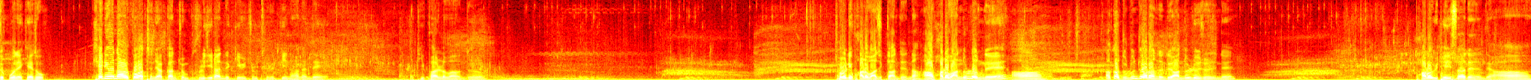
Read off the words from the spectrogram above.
계속 보내 계속. 캐리어 나올 것 같은 약간 좀 불길한 느낌이 좀 들긴 하는데. 어, defiler mound. zergling 바로 아직도 안 됐나? 아 바로 안 눌렀네. 아. 아까 누른 줄 알았는데 안 눌려져 있네. 발업이 돼 있어야 되는데 아.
